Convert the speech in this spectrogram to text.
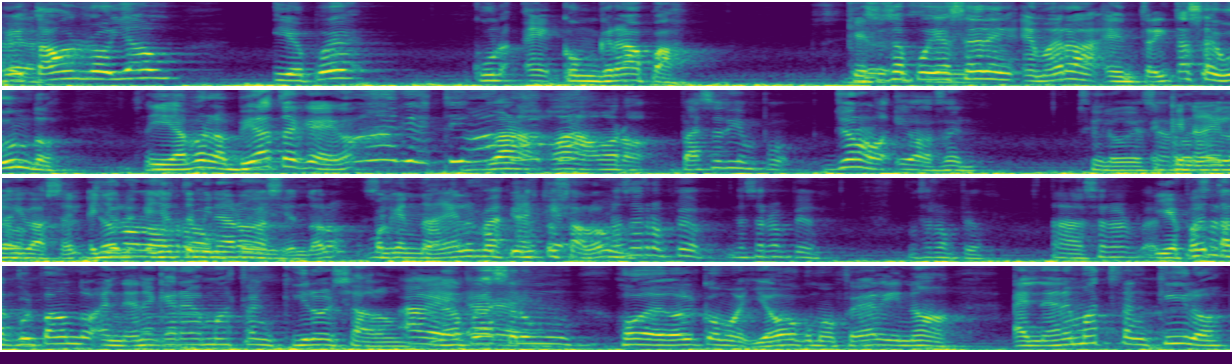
que estaban enrollados y después con, eh, con grapa. que eso se podía sí. hacer en, en, en 30 segundos. Y ya, pero olvídate que, ah, que estoy Bueno, bueno, bueno, para ese tiempo yo no lo iba a hacer. Si lo hubiese Es que nadie lo iba a hacer. Ellos- ellos terminaron rompí. haciéndolo, porque nadie lo Pues, rompió en es este salón. No se rompió, no se rompió. No se rompió. Ah. Y después están rompió. culpando al nene que era más tranquilo del salón. Ok, no puede ser un jodedor como yo, como Feli, no. El nene es más tranquilo,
